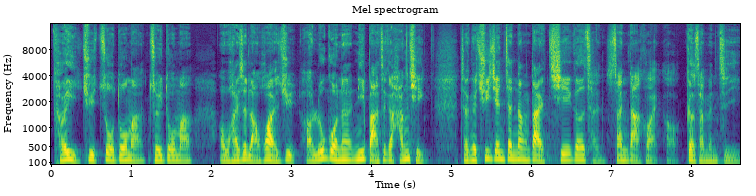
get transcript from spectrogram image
可以去做多吗？追多吗？哦，我还是老话一句啊，如果呢你把这个行情整个区间震荡带切割成三大块哦，各三分之一，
